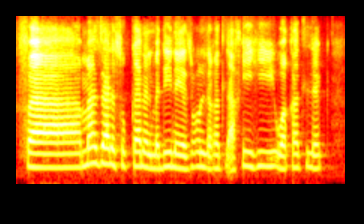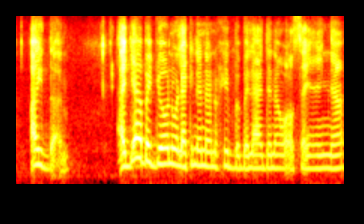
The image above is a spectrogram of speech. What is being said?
فما زال سكان المدينة يزعون لقتل أخيه وقتلك أيضا. أجاب جون ولكننا نحب بلادنا وسعينا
